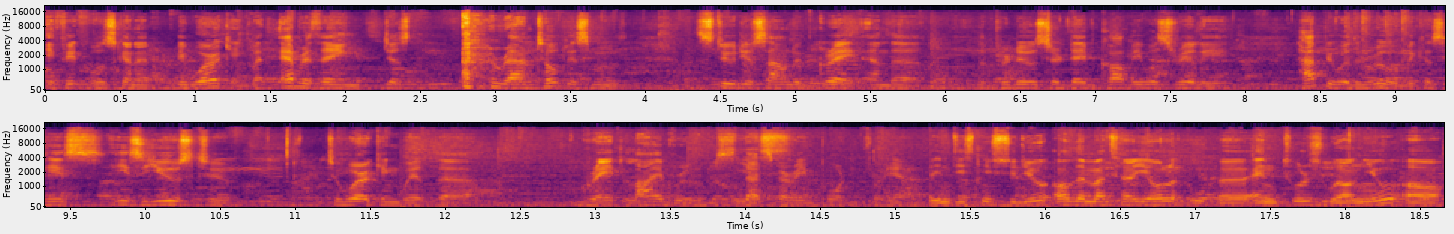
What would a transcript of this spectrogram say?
if it was going to be working. But everything just ran totally smooth. The studio sounded great, and the the producer Dave Cobb he was really happy with the room because he's he's used to to working with. Uh, Great live rooms. That's very important for him. In this new studio, all the material uh, and tools were new, or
